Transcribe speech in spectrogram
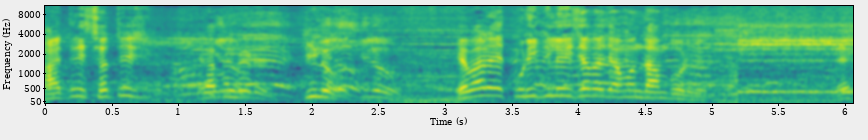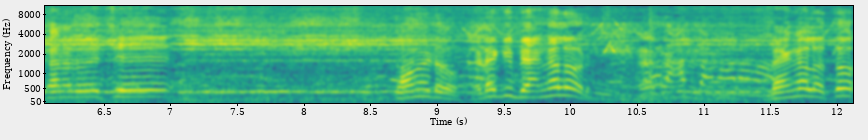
সাঁত্রিশ ছত্রিশ এরকম রেটে কিলো? কিলো। এবারে কুড়ি কিলো হিসাবে যেমন দাম পড়বে। এখানে রয়েছে টমেটো। এটা কি ব্যাঙ্গালোর? ব্যাঙ্গালোর তো?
